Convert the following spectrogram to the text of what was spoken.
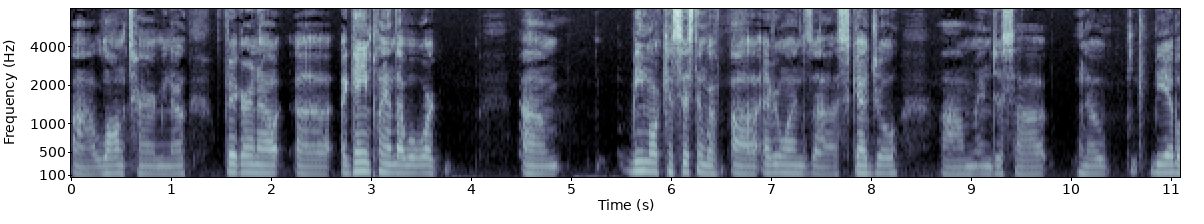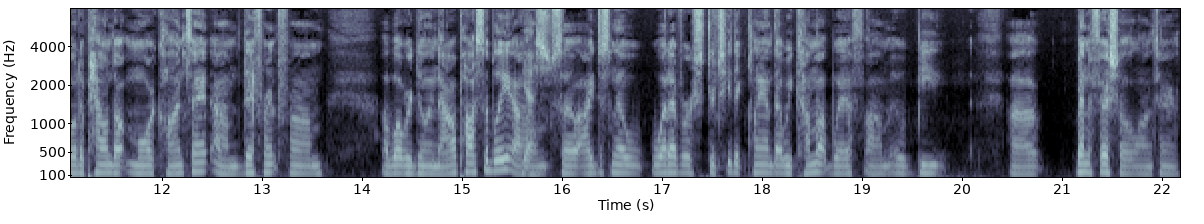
uh, long term. You know, figuring out uh, a game plan that will work um, be more consistent with uh, everyone's uh, schedule um, and just uh, you know be able to pound out more content um, different from uh, what we're doing now possibly um, yes. so i just know whatever strategic plan that we come up with um, it would be uh, beneficial long term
